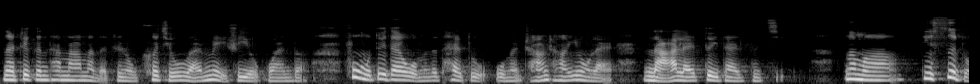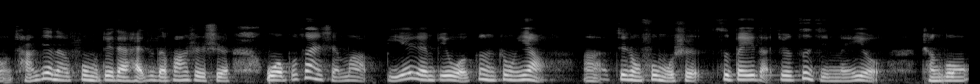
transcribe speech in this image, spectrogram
那这跟他妈妈的这种苛求完美是有关的。父母对待我们的态度，我们常常用来拿来对待自己。那么第四种常见的父母对待孩子的方式是：我不算什么，别人比我更重要。啊，这种父母是自卑的，就自己没有成功，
